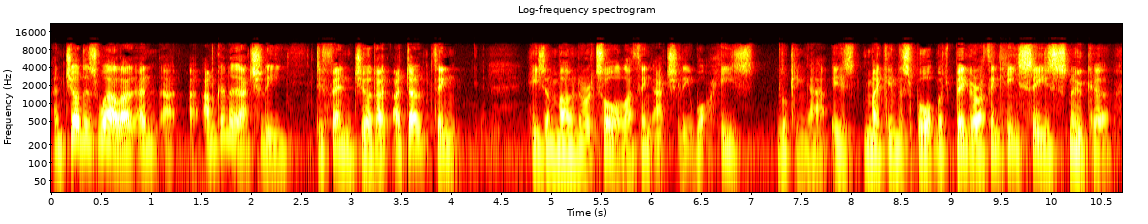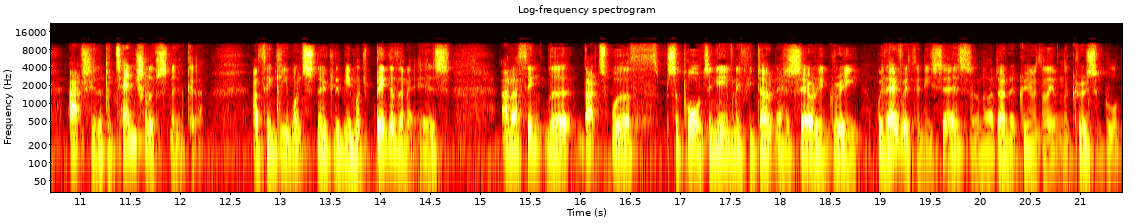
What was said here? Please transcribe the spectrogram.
and Judd as well. And I, am going to actually defend Judd. I, I don't think he's a moaner at all. I think actually what he's looking at is making the sport much bigger. I think he sees snooker actually the potential of snooker. I think he wants snooker to be much bigger than it is. And I think that that's worth supporting, even if you don't necessarily agree with everything he says. And I don't agree with leaving the crucible.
